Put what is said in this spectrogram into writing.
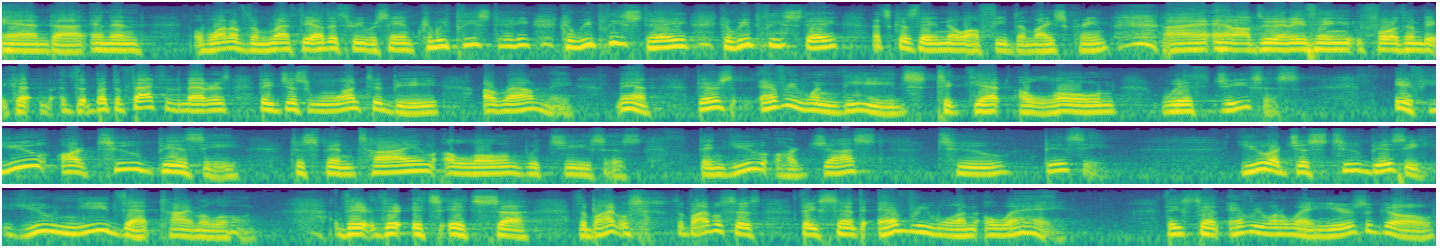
and, uh, and then one of them left. The other three were saying, Can we please stay? Can we please stay? Can we please stay? That's because they know I'll feed them ice cream uh, and I'll do anything for them. Because, but the fact of the matter is, they just want to be around me. Man, there's, everyone needs to get alone with Jesus. If you are too busy to spend time alone with Jesus, then you are just too busy. You are just too busy. You need that time alone. It's, it's, uh, the, Bible, the Bible says they sent everyone away. They sent everyone away. Years ago,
